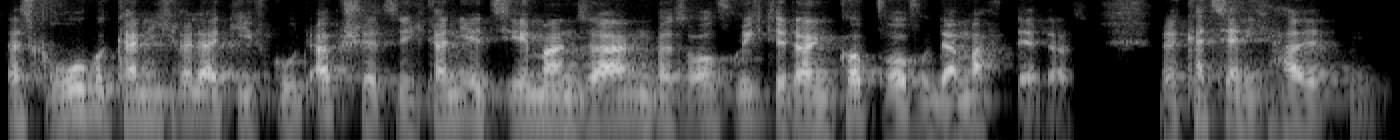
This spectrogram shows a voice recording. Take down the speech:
das Grobe kann ich relativ gut abschätzen. Ich kann jetzt jemandem sagen, pass auf, richte deinen Kopf auf und dann macht er das. Er kann es ja nicht halten.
